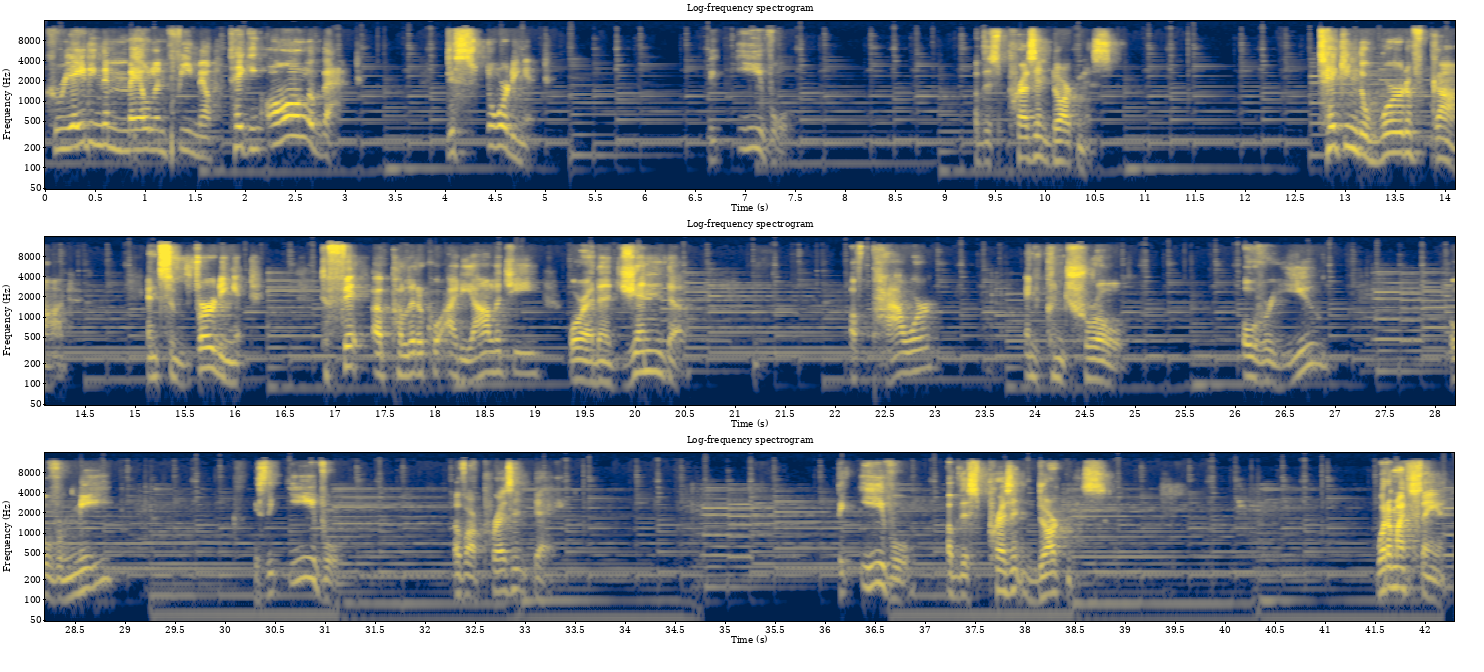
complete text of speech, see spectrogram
creating them male and female, taking all of that, distorting it, the evil of this present darkness, taking the word of God and subverting it to fit a political ideology or an agenda of power and control over you, over me, is the evil of our present day. The evil of this present darkness. What am I saying?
